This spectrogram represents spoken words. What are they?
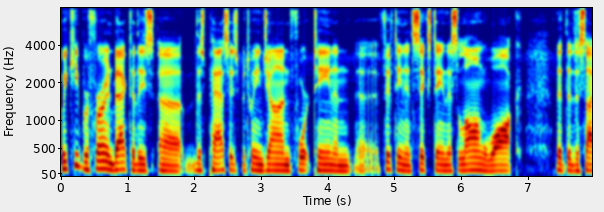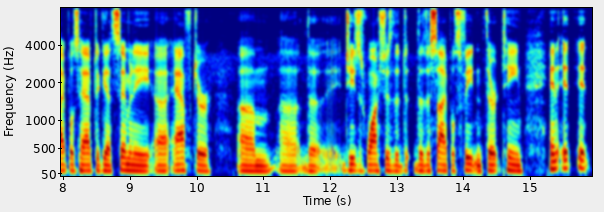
we keep referring back to these uh, this passage between John 14 and uh, 15 and 16, this long walk that the disciples have to Gethsemane uh, after um, uh, the Jesus washes the the disciples' feet in 13, and it it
